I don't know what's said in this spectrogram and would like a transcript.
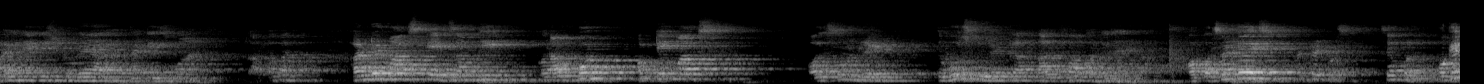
आयोनाइजेशन हो गया दैट इज़ 1 तो आपका 100 मार्क्स के एग्ज़ाम थी और आउटपुट अब 10 मार्क्स आल्सो 100 तो वो स्टूडेंट का अल्फ़ा 1 हो जाएगा। और परसेंटेज 100% सिंपल ओके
